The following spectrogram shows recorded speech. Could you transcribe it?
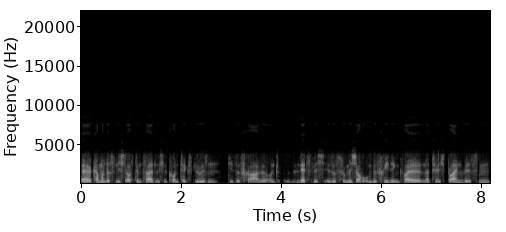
äh, kann man das nicht aus dem zeitlichen Kontext lösen, diese Frage. Und letztlich ist es für mich auch unbefriedigend, weil natürlich Brian Wilson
